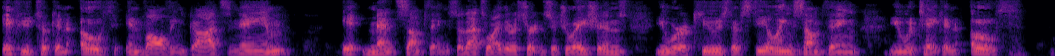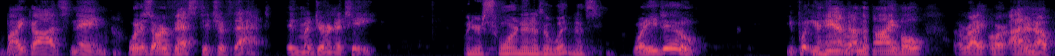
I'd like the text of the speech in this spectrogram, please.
if you took an oath involving God's name, it meant something. So that's why there are certain situations you were accused of stealing something, you would take an oath by God's name. What is our vestige of that in modernity? When you're sworn in as a witness. What do you do? You put your hand on the Bible, right? Or I don't know.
